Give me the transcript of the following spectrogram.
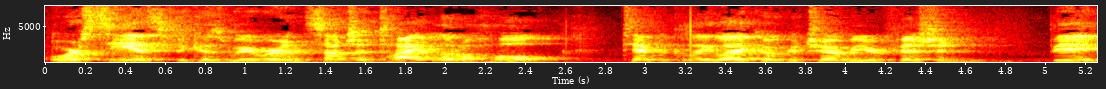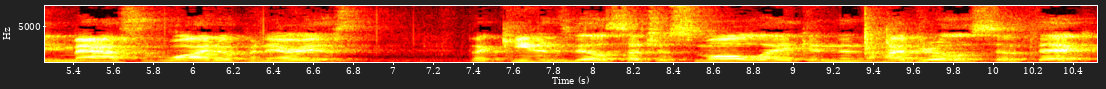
or see us because we were in such a tight little hole. Typically, Lake Okeechobee, you're fishing big, massive, wide open areas. But Kenansville is such a small lake and then the hydrilla is so thick,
